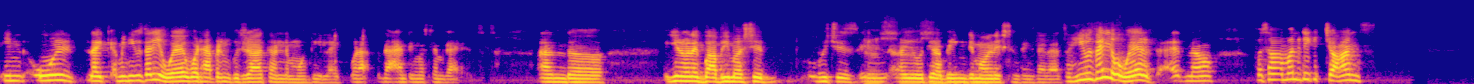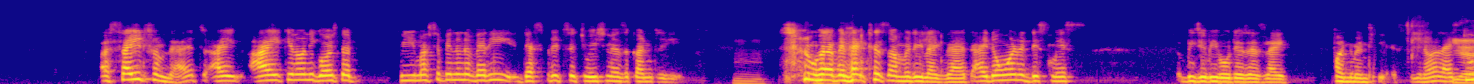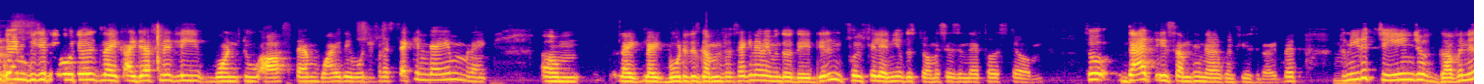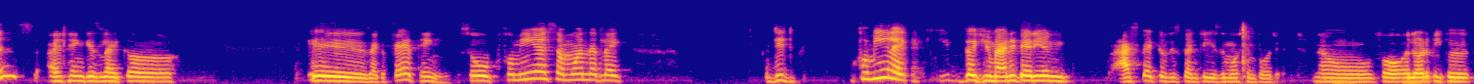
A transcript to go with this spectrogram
in old, like I mean, he was very aware what happened in Gujarat under Modi, like what the anti-Muslim riots, and uh, you know, like Babri Masjid, which is in Yes, yes. Ayodhya being demolished and things like that. So he was very aware of that. Now, for someone to take a chance aside from that, I I can only gauge that we must have been in a very desperate situation as a country Mm. to have elected somebody like that. I don't want to dismiss BJP voters as like fundamentalists. You know, like Yes. two-time BJP voters. Like I definitely want to ask them why they voted for a second time. Like, um, like like voted this government for a second time, even though they didn't fulfill any of those promises in their first term. So that is something that I'm confused about. But to Mm. need a change of governance, I think is like a is like a fair thing. So for me, as someone that like did, for me, like the humanitarian aspect of this country is the most important. Now, for a lot of people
